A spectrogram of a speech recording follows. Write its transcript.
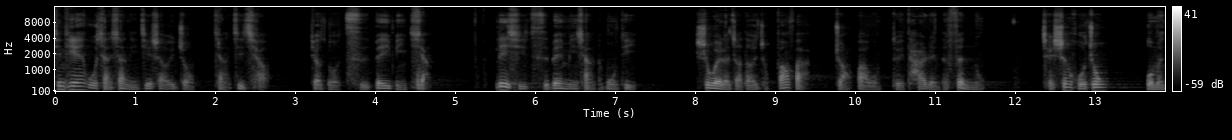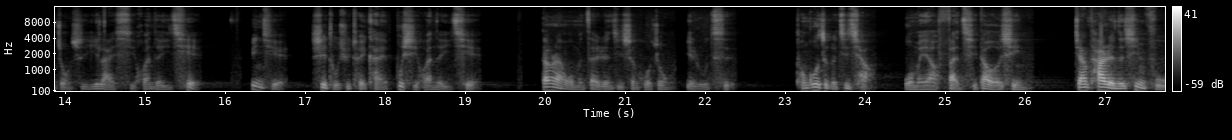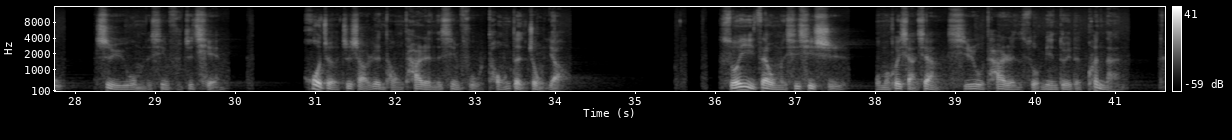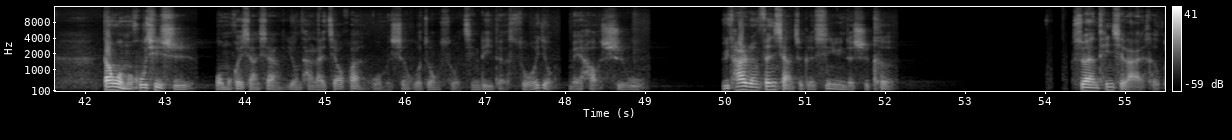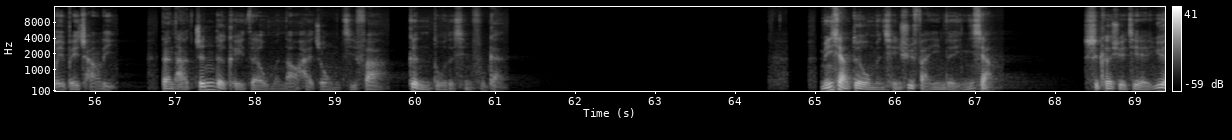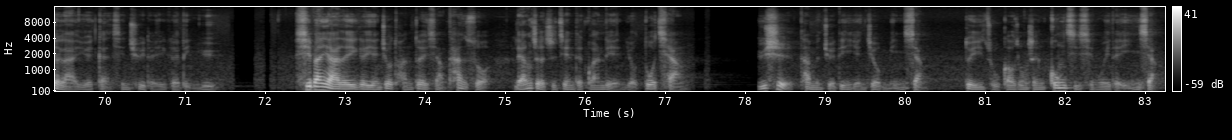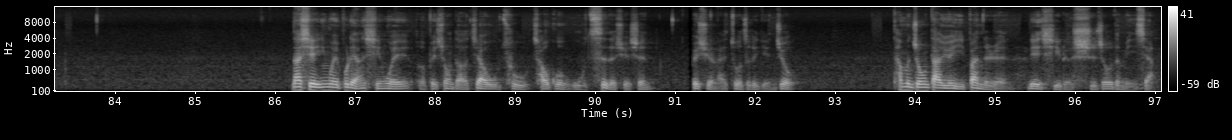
今天我想向你介绍一种讲技巧，叫做慈悲冥想。练习慈悲冥想的目的，是为了找到一种方法，转化我们对他人的愤怒。在生活中，我们总是依赖喜欢的一切，并且试图去推开不喜欢的一切。当然，我们在人际生活中也如此。通过这个技巧，我们要反其道而行，将他人的幸福。置于我们的幸福之前，或者至少认同他人的幸福同等重要。所以在我们吸气时，我们会想象吸入他人所面对的困难；当我们呼气时，我们会想象用它来交换我们生活中所经历的所有美好事物，与他人分享这个幸运的时刻。虽然听起来很违背常理。但它真的可以在我们脑海中激发更多的幸福感。冥想对我们情绪反应的影响，是科学界越来越感兴趣的一个领域。西班牙的一个研究团队想探索两者之间的关联有多强，于是他们决定研究冥想对一组高中生攻击行为的影响。那些因为不良行为而被送到教务处超过五次的学生，被选来做这个研究。他们中大约一半的人练习了十周的冥想，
